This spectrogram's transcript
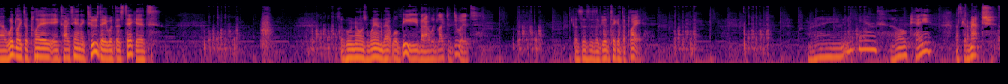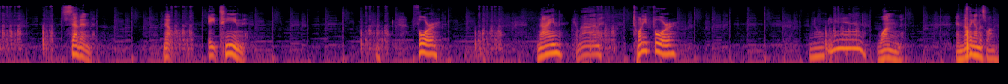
Yeah, I would like to play a Titanic Tuesday with this ticket. So who knows when that will be, but I would like to do it. Because this is a good ticket to play. Okay, let's get a match. Seven. No, 18. Four. Nine. Come on. 24. No, and one. And nothing on this one.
